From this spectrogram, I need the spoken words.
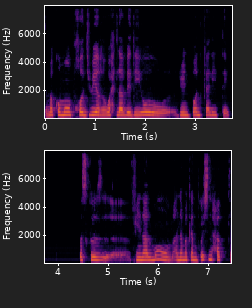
زعما comment produire واحد la vidéo d'une bonne qualité parce que finalement أنا ما كنبغيش نحط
